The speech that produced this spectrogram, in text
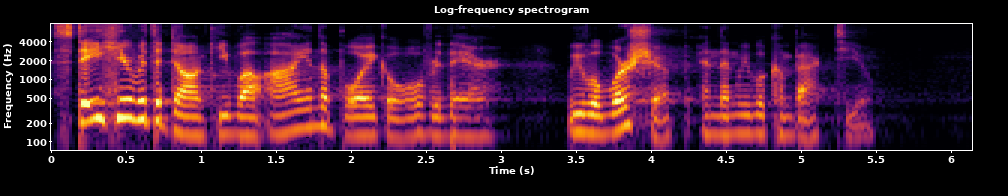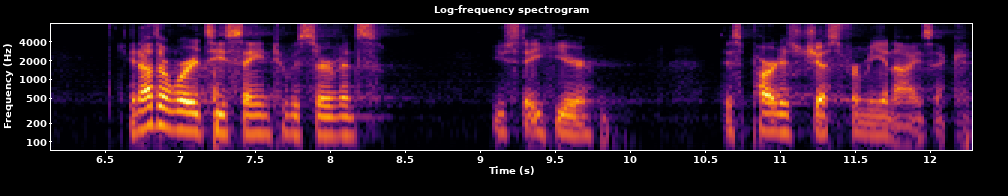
Stay here with the donkey while I and the boy go over there. We will worship, and then we will come back to you. In other words, he's saying to his servants, you stay here. This part is just for me and Isaac.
